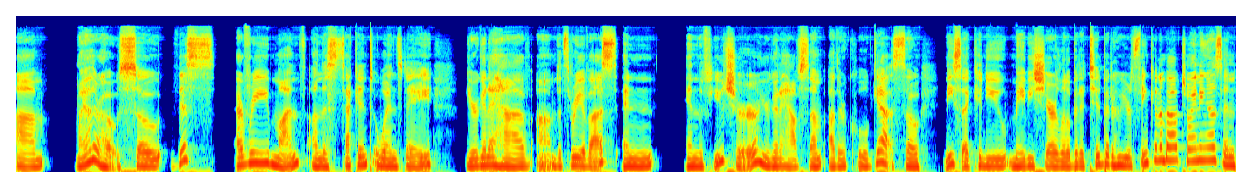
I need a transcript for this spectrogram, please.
Um, my other host. So this every month on the second Wednesday, you're going to have um, the three of us, and in the future, you're going to have some other cool guests. So, Nisa, can you maybe share a little bit of tidbit of who you're thinking about joining us and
